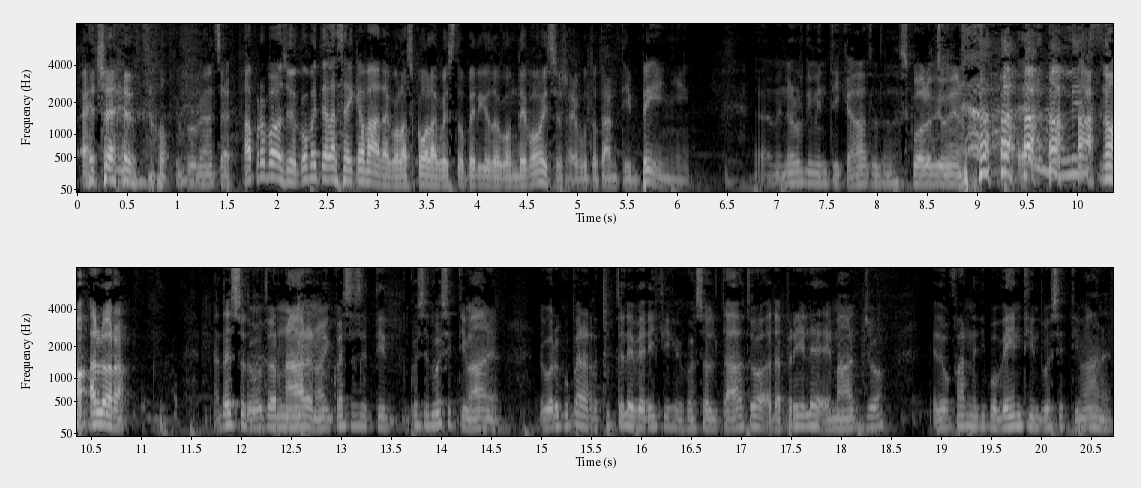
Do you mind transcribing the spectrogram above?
Eh certo. che problema c'è? A proposito, come te la sei cavata con la scuola questo periodo con The Voice? Cioè, hai avuto tanti impegni. Eh, me ne ero dimenticato dalla scuola più o meno. no, allora, adesso devo tornare, no, in, questa setti- in queste due settimane devo recuperare tutte le verifiche che ho saltato ad aprile e maggio e devo farne tipo 20 in due settimane.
